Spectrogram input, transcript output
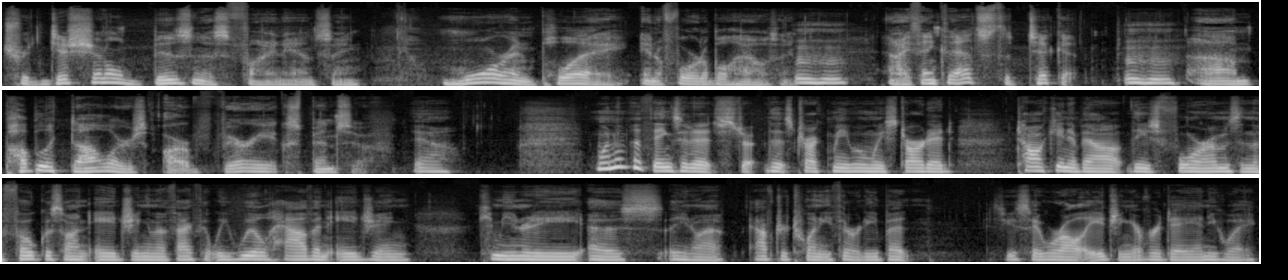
traditional business financing, more in play in affordable housing. Mm-hmm. And I think that's the ticket. Um, public dollars are very expensive. Yeah. One of the things that stru- that struck me when we started talking about these forums and the focus on aging and the fact that we will have an aging community as you know after 2030, but as you say, we're all aging every day anyway.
